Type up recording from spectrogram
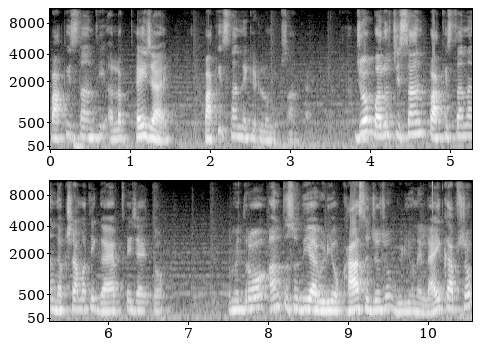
પાકિસ્તાનથી અલગ થઈ જાય, પાકિસ્તાનને કેટલું નુકસાન થાય? જો બલુચિસ્તાન પાકિસ્તાનના નકશામાંથી ગાયબ થઈ જાય તો? મિત્રો, અંત સુધી આ વીડિયો ખાસ જોજો, વિડીયોને લાઈક આપશો.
